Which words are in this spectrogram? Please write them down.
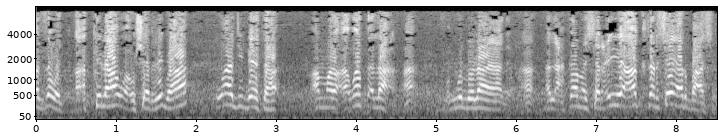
أتزوج أكلها وأشربها وأجي بيتها. أما لا. نقول له لا يعني الأحكام الشرعية أكثر شيء أربعة أشهر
